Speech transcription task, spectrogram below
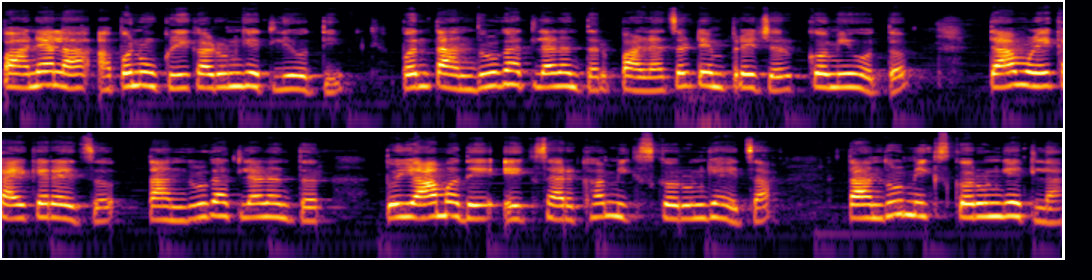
पाण्याला आपण उकळी काढून घेतली होती पण तांदूळ घातल्यानंतर पाण्याचं टेम्परेचर कमी होतं. त्यामुळे काय करायचं? तांदूळ घातल्यानंतर तो यामध्ये एकसारखा मिक्स करून घ्यायचा. तांदूळ मिक्स करून घेतला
